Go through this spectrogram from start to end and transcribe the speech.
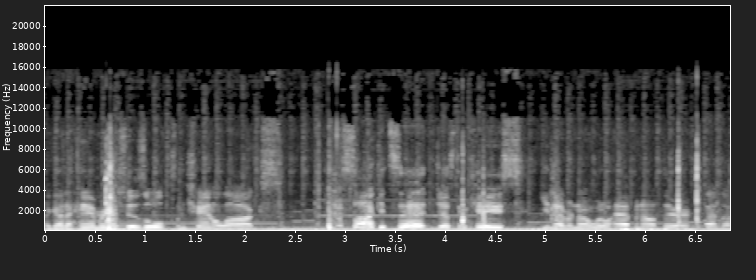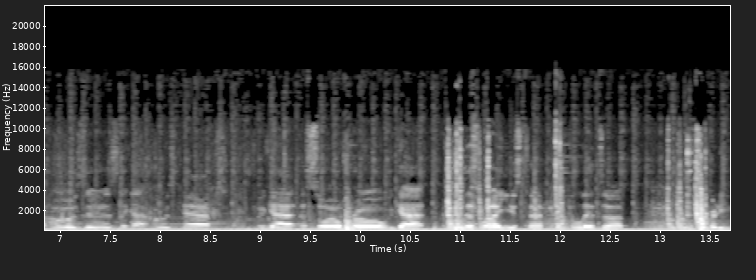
I got a hammer and chisel, some channel locks, a socket set just in case. You never know what'll happen out there. Got the hoses, they got hose caps. We got a soil probe. We got, this is what I use to pick the lids up. Pretty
